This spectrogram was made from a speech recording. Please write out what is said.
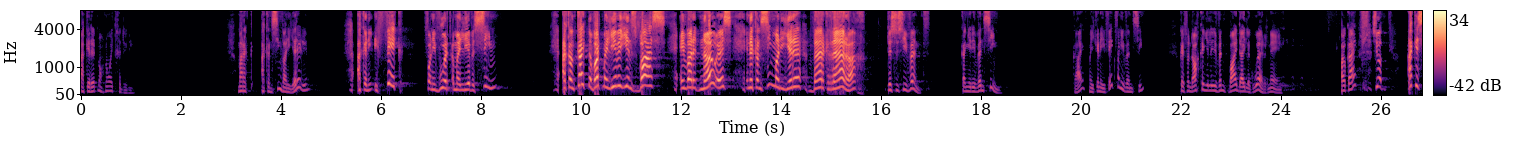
Ek het dit nog nooit gedoen nie. Maar ek ek kan sien wat die Here doen. Ek kan die effek van die woord in my lewe sien. Ek kan kyk na wat my lewe eens was en wat dit nou is en ek kan sien maar die Here werk regtig. Dis soos die wind. Kan jy die wind sien? OK, maar jy kan die effek van die wind sien. Okay, vandag kan julle die wind baie duidelik hoor, nê? Nee. Okay? So ek is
